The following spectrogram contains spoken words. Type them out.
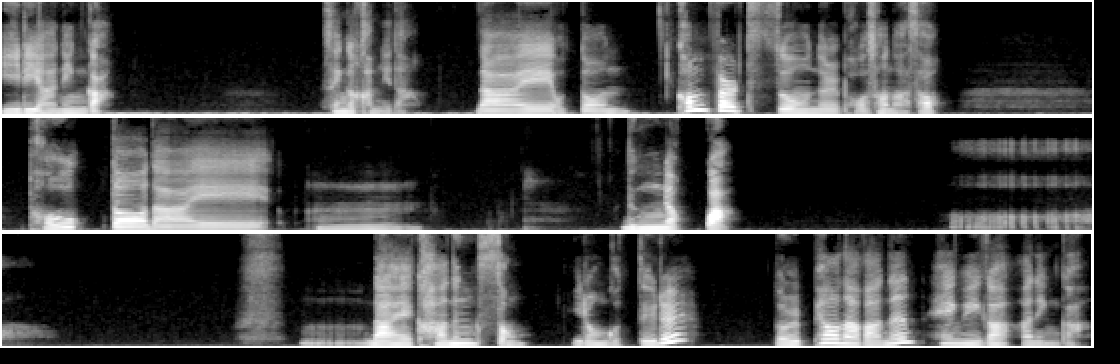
일이 아닌가 생각합니다. 나의 어떤 comfort zone을 벗어나서 더욱더 나의 음, 능력과 어, 음, 나의 가능성 이런 것들을 넓혀 나가는 행위가 아닌가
